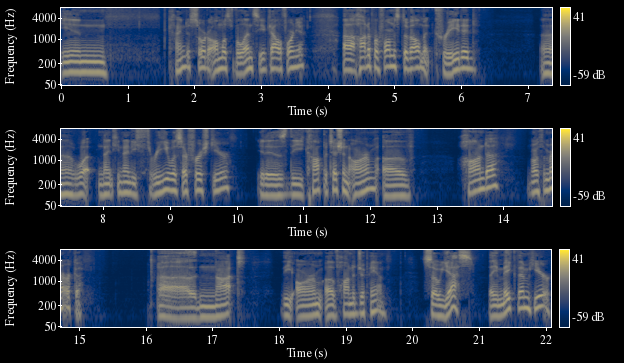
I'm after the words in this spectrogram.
in kind of, sort of, almost Valencia, California. Uh, Honda Performance Development created, uh, what, 1993 was their first year it is the competition arm of Honda North America, uh, not the arm of Honda Japan. So, yes, they make them here.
